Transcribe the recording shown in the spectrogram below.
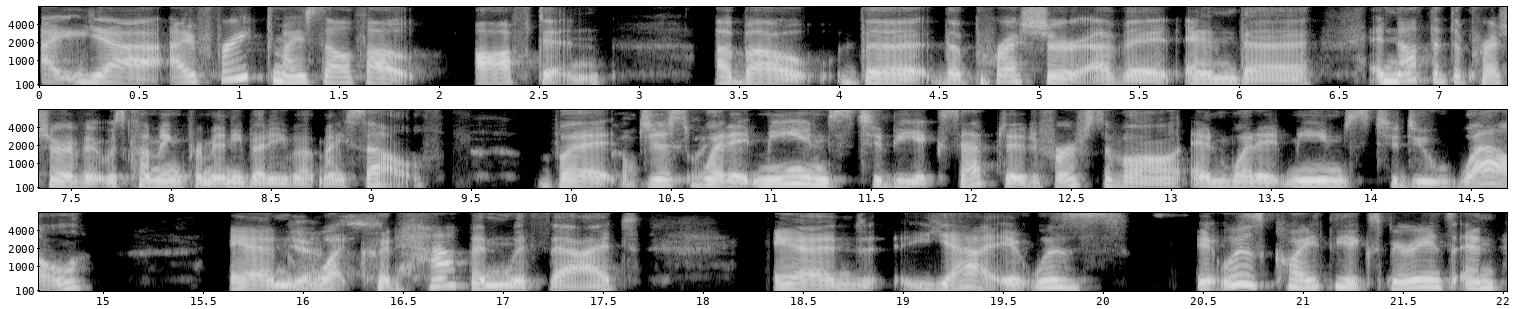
I, yeah, I freaked myself out often about the the pressure of it and the and not that the pressure of it was coming from anybody but myself but Completely. just what it means to be accepted, first of all, and what it means to do well and yes. what could happen with that. And yeah, it was it was quite the experience and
